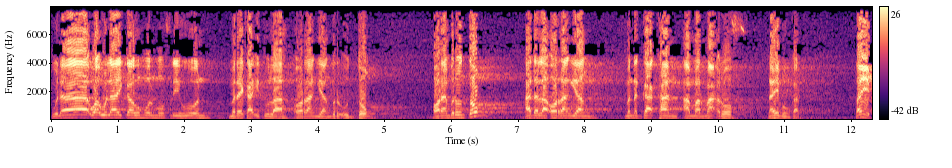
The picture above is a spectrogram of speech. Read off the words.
Ula wa ulaika humul muflihun. Mereka itulah orang yang beruntung. Orang yang beruntung adalah orang yang menegakkan amar ma'ruf nahi mungkar. Baik.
